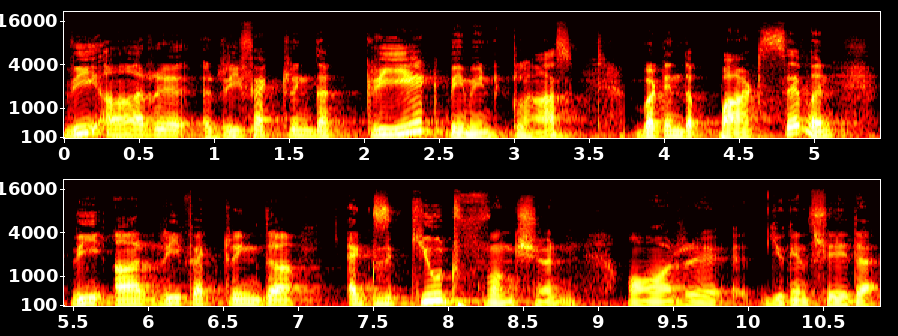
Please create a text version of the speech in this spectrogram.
we are uh, refactoring the create payment class. But in the part 7 we are refactoring the execute function or uh, you can say the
